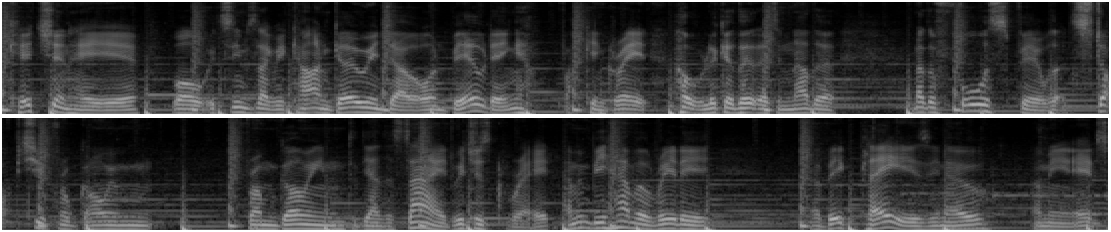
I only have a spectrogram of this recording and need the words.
a kitchen here. Well, it seems like we can't go into our own building. Fucking great. Oh, look at that. There's another another force field that stops you from going from going to the other side, which is great. I mean, we have a really a big place, you know. I mean, it's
